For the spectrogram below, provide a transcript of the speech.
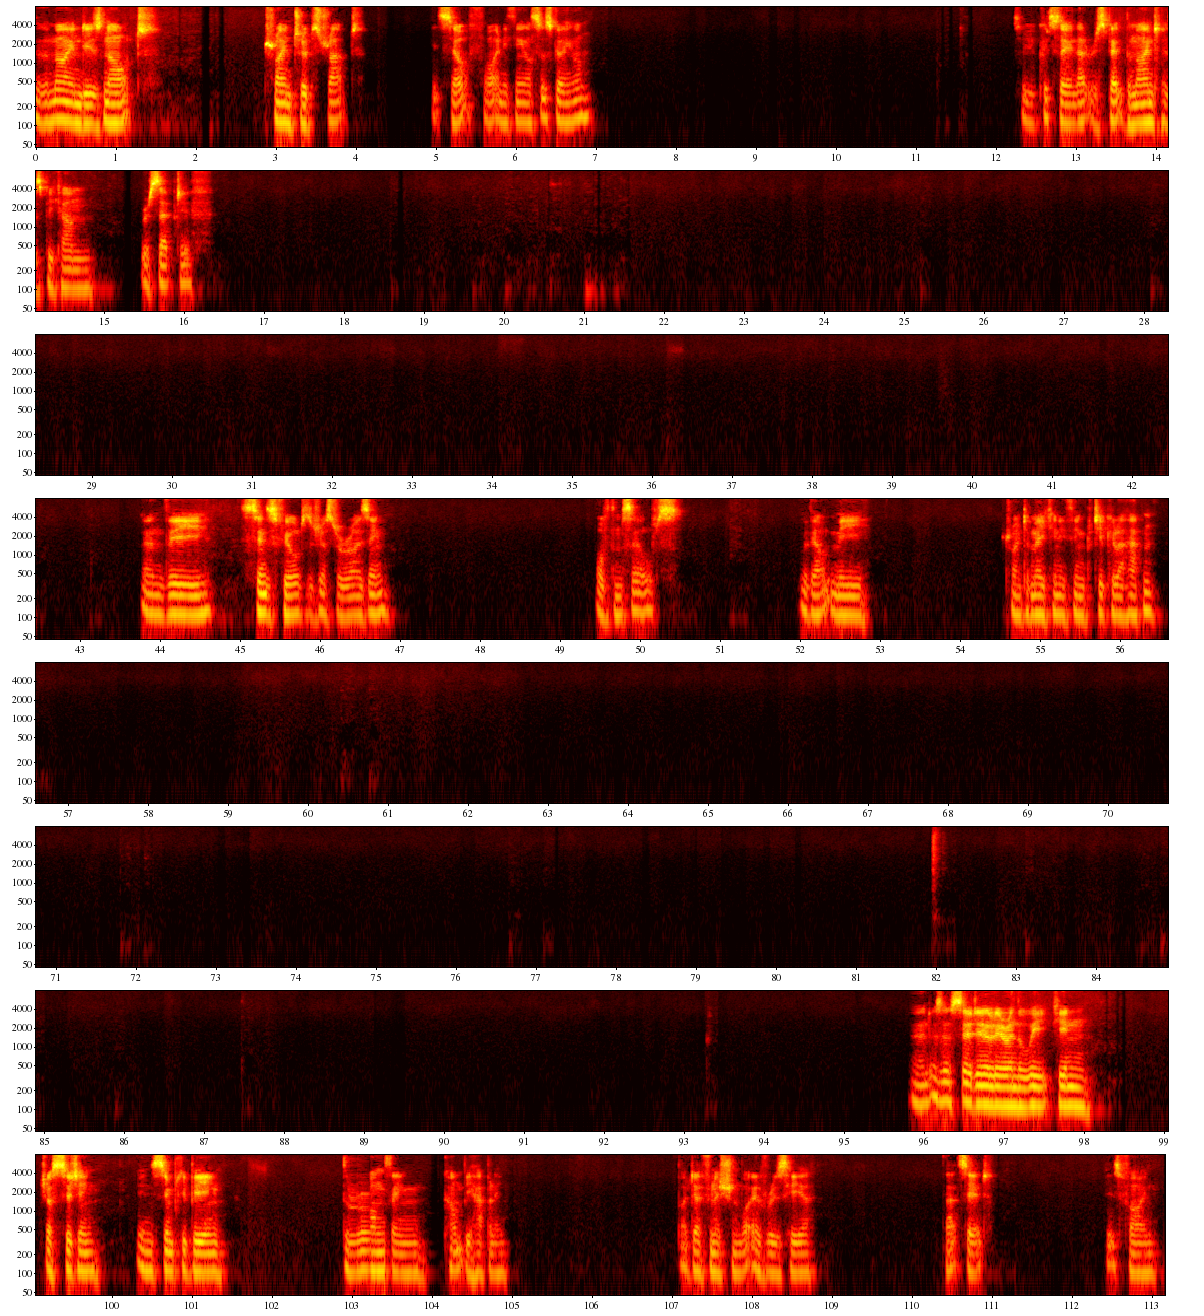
So the mind is not trying to obstruct itself or anything else that's going on. So you could say in that respect, the mind has become receptive. And the sense fields are just arising of themselves without me trying to make anything particular happen. And as I said earlier in the week, in just sitting, in simply being, the wrong thing can't be happening. By definition, whatever is here, that's it. It's fine.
